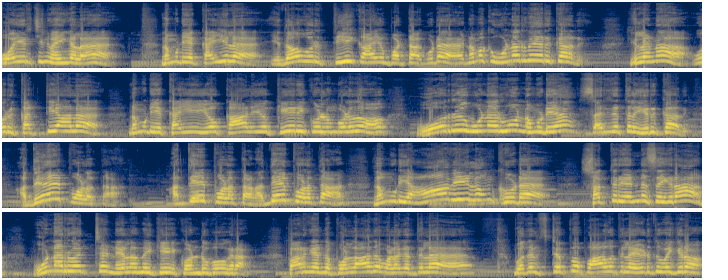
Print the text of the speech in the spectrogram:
போயிருச்சுன்னு வைங்களேன் நம்முடைய கையில் ஏதோ ஒரு தீ காயம் பட்டா கூட நமக்கு உணர்வே இருக்காது. இல்லைன்னா ஒரு கத்தியால் நம்முடைய கையையோ காலையோ கீறி கொள்ளும் பொழுதும் ஒரு உணர்வும் நம்முடைய சரீரத்தில் இருக்காது. அதே போலத்தான் அதே போலத்தான் அதே போலத்தான் நம்முடைய ஆவியிலும் கூட சத்துரு என்ன செய்கிறான்? உணர்வற்ற நிலைமைக்கு கொண்டு போகிறான். பாருங்க இந்த பொல்லாத உலகத்தில் முதல் ஸ்டெப்பை பாவத்தில் எடுத்து வைக்கிறோம்.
